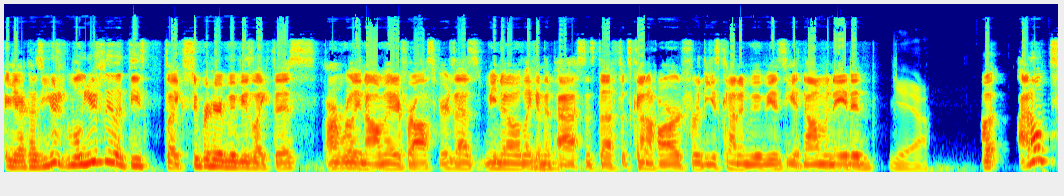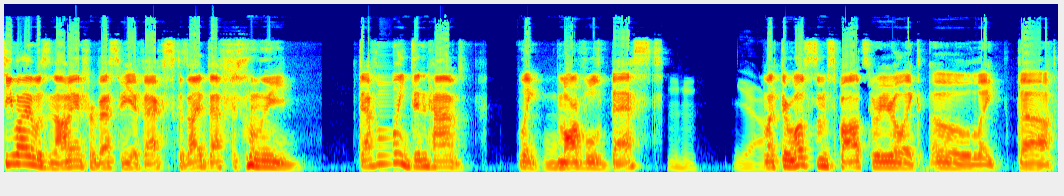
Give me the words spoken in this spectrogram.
Yeah, because usually, well, usually like these like superhero movies like this aren't really nominated for Oscars, as we know, like in the past and stuff. It's kind of hard for these kind of movies to get nominated. Yeah. But I don't see why it was nominated for best VFX because I definitely, definitely didn't have like Marvel's best. Mm-hmm. Yeah. Like there was some spots where you're like, oh, like the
